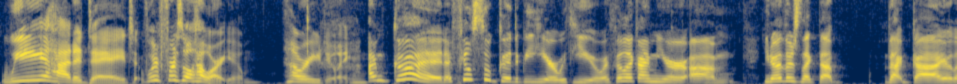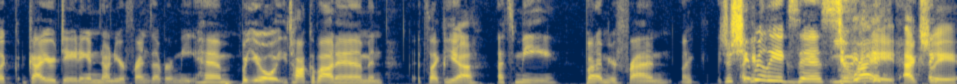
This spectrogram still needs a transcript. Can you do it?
we had a day. To, well, first of all, how are you? How are you doing? I'm good. I feel so good to be here with you. I feel like I'm your um you know there's like that that guy or like guy you're dating and none of your friends ever meet him, but you you talk about him and it's like Yeah. that's me, but I'm your friend. Like does she really exist? You're right. Actually,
